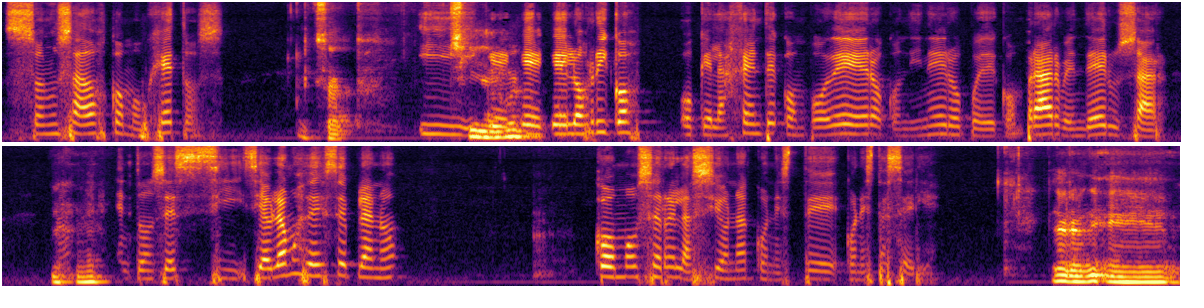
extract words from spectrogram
son usados como objetos. Exacto. Y que, los ricos o que la gente con poder o con dinero puede comprar, vender, usar. Entonces, si, hablamos de ese plano, ¿cómo se relaciona con, este, con esta serie? Claro, eh,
